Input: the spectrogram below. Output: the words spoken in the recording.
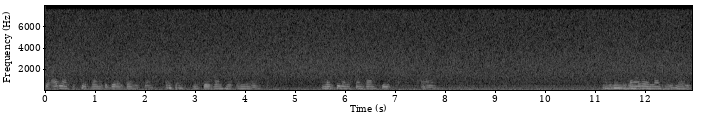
So I'd like to take one of the Bill Burns ones, since there's one here for Mary. Unless you wanna send one to, um, Diana and one to Mary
